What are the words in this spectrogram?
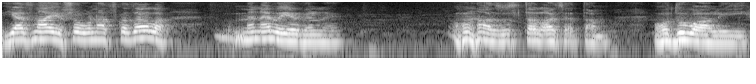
я знаю, що вона сказала, мене вивели. Вона зосталася там, годували їх.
